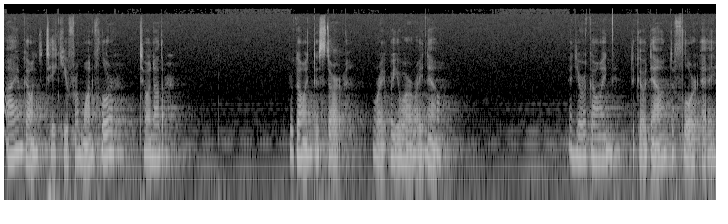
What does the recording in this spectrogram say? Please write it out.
I am going to take you from one floor to another. You're going to start right where you are right now. And you are going to go down to floor A.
